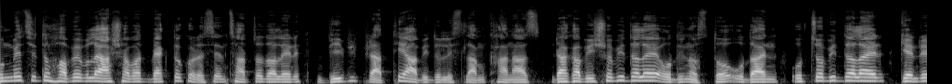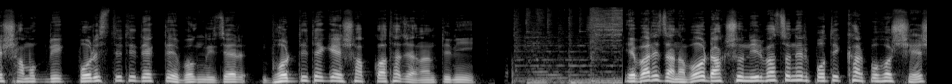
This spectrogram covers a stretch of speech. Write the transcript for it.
উন্মেচিত হবে বলে আশাবাদ ব্যক্ত করেছেন ছাত্রদলের ভিপি প্রার্থী আবিদুল ইসলাম খানাজ। ঢাকা বিশ্ববিদ্যালয়ের অধীনস্থ উদয়ন উচ্চ বিদ্যালয়ের কেন্দ্রের সামগ্রিক পরিস্থিতি দেখতে এবং নিজের ভোট দিতে গিয়ে সব কথা জানান তিনি। এবারে জানাব, ডাকসু নির্বাচনের প্রতীক্ষার প্রহর শেষ,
